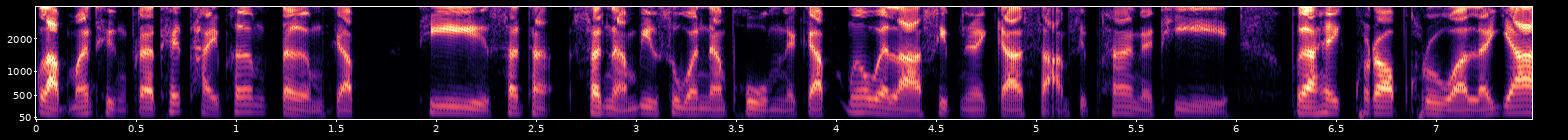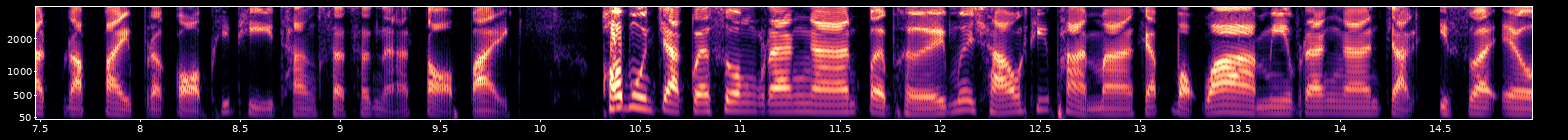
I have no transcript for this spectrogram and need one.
กลับมาถึงประเทศไทยเพิ่มเติมครับที่สนาสนามบินสุวรรณภูมินะครับเมื่อเวลา 10นาฬิกา35 นาที เพื่อให้ครอบครัวและญาติรับไปประกอบพิธีทางศาสนาต่อไป ข้อมูลจากกระทรวงแรงงานเปิดเผยเมื่อเช้าที่ผ่านมาครับบอกว่ามีแรงงานจากอิสราเอล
